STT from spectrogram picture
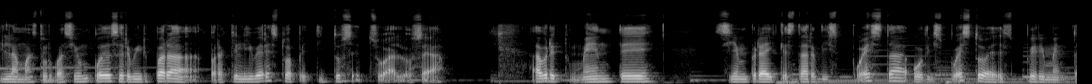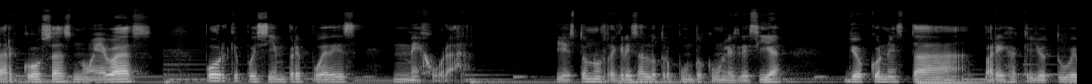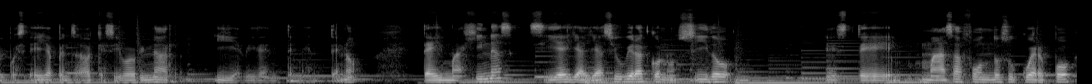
la masturbación puede servir para, para que liberes tu apetito sexual. O sea, abre tu mente, Siempre hay que estar dispuesta o dispuesto a experimentar cosas nuevas porque pues siempre puedes mejorar. Y esto nos regresa al otro punto, como les decía, yo con esta pareja que yo tuve, pues ella pensaba que se iba a orinar y evidentemente no. ¿Te imaginas si ella ya se hubiera conocido este más a fondo su cuerpo?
